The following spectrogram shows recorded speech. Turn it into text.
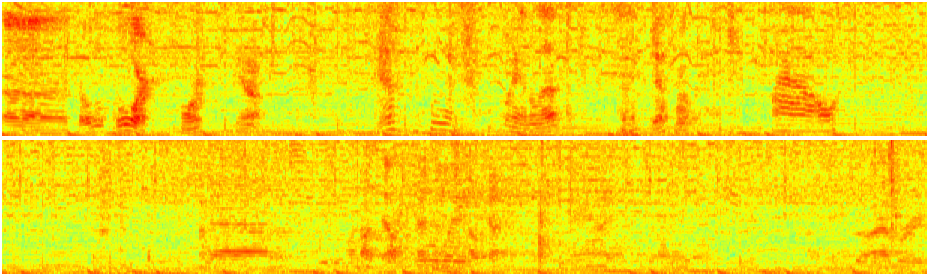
Uh, total four. Four? Yeah. Yeah, this one, this one handle that. Definitely. wow. Okay. So average.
